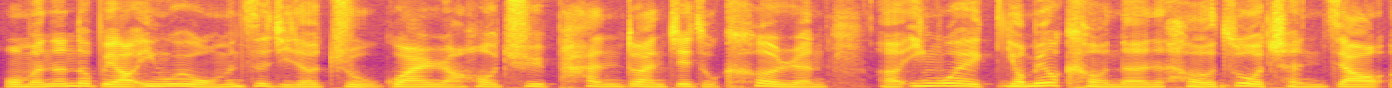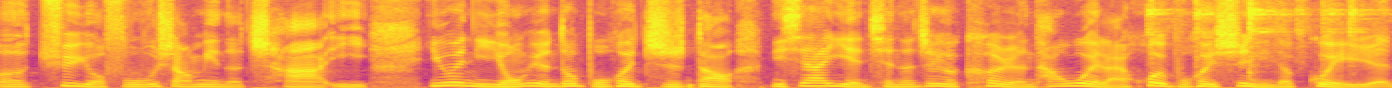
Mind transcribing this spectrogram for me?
我们呢都不要因为我们自己的主观，然后去判断这组客人呃因为有没有可能合作成交而去有服务上面的差异，因为你永远都不会知道你现在眼前的这个客人他未来会不会是你的贵人。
